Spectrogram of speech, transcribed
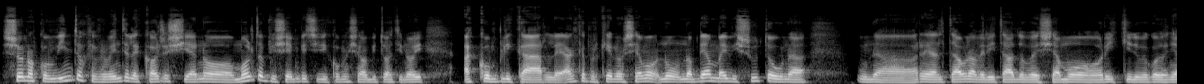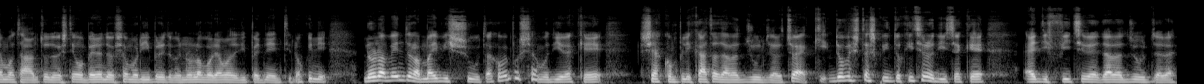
sono convinto che veramente le cose siano molto più semplici di come siamo abituati noi a complicarle, anche perché non, siamo, non, non abbiamo mai vissuto una una realtà, una verità dove siamo ricchi, dove guadagniamo tanto, dove stiamo bene, dove siamo liberi, dove non lavoriamo da dipendenti. No? Quindi non avendola mai vissuta, come possiamo dire che sia complicata da raggiungere? Cioè, chi, dove sta scritto? Chi ce lo dice che è difficile da raggiungere?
